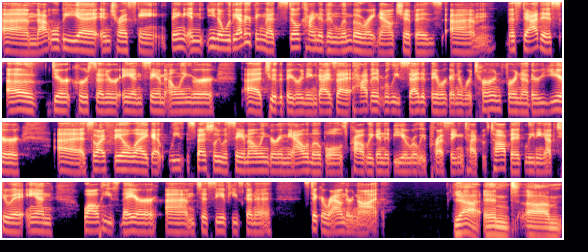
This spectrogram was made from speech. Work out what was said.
um, that will be an interesting thing. And, you know, the other thing that's still kind of in limbo right now, Chip, is um, the status of Derek Kerstetter and Sam Ehlinger, uh, two of the bigger name guys that haven't really said if they were going to return for another year. Uh, so I feel like at least, especially with Sam Ehlinger in the Alamo Bowl, is probably going to be a really pressing type of topic leading up to it. And while he's there um, to see if he's going to stick around or not. Yeah, and um,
